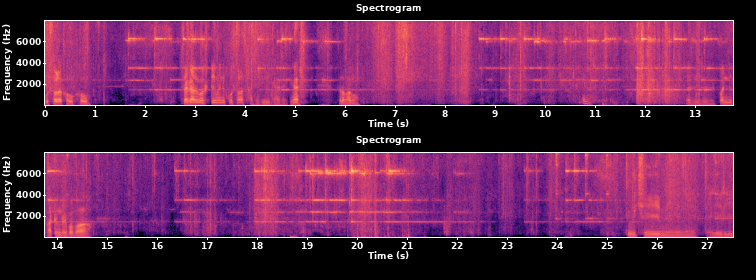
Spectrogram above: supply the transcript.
कुसळं खाऊ खाऊ. सगळ्याच गोष्टी म्हणजे कुसळच खाते काय करते चला बघू अरे पन्नी फाटन रे बाबा. तुझे मैंने तेरी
